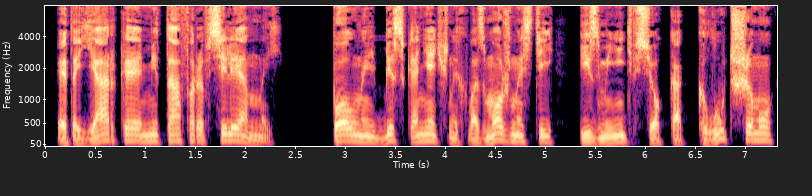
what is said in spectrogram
— это яркая метафора Вселенной, полной бесконечных возможностей изменить все как к лучшему,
